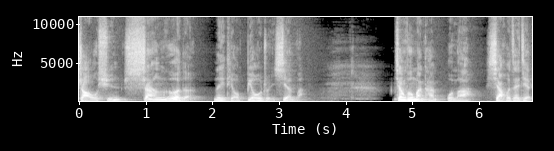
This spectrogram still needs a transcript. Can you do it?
找寻善恶的那条标准线吧。江峰满谈，我们啊，下回再见。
